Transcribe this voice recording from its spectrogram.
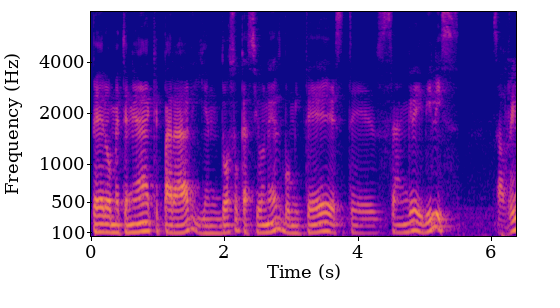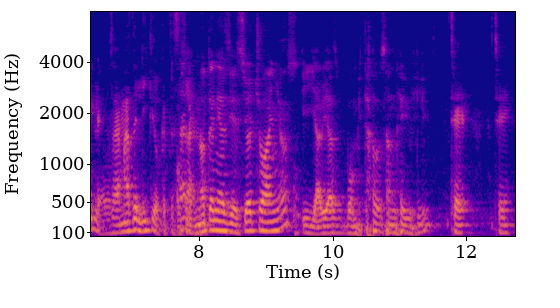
Pero me tenía que parar y en dos ocasiones vomité este, sangre y bilis. O sea, horrible. O sea, más del líquido que te O sale. sea, no tenías 18 años y ya habías vomitado sangre y bilis. Sí, sí.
